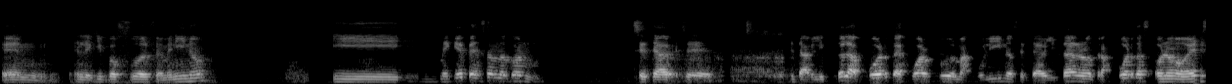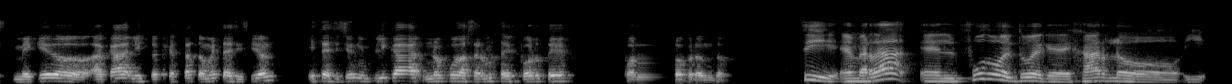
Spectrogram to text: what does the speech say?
en, el equipo de fútbol femenino y me quedé pensando con, se te, se, te, habilitó la puerta de jugar fútbol masculino, se te habilitaron otras puertas o no, es me quedo acá, listo, ya está, tomé esta decisión esta decisión implica no puedo hacer más deporte por lo pronto. Sí, en verdad el fútbol tuve que dejarlo y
